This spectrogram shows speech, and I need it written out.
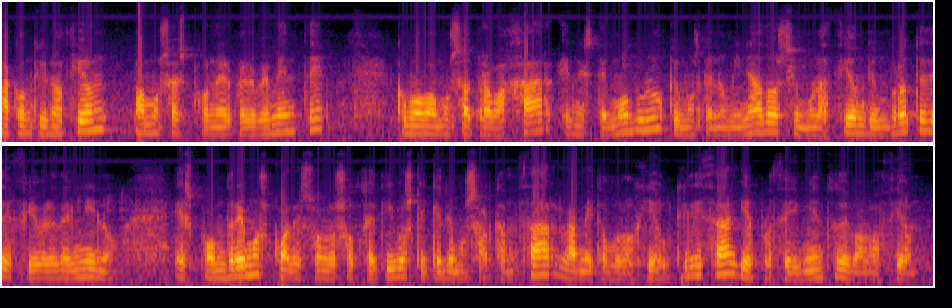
A continuación vamos a exponer brevemente cómo vamos a trabajar en este módulo que hemos denominado simulación de un brote de fiebre del Nilo. Expondremos cuáles son los objetivos que queremos alcanzar, la metodología a utilizar y el procedimiento de evaluación.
